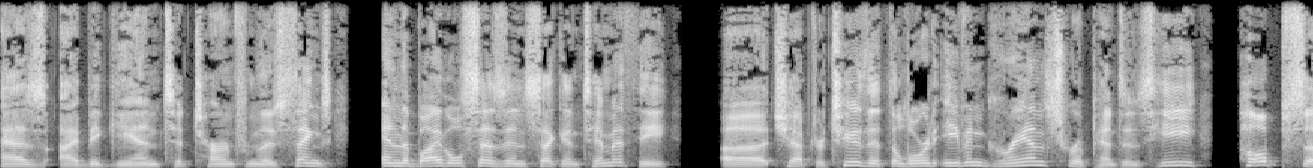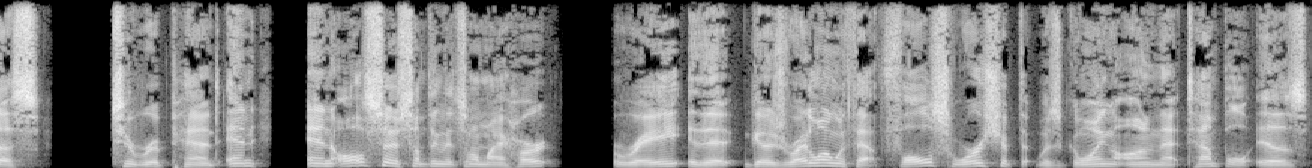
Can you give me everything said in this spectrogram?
as I began to turn from those things. And the Bible says in Second Timothy uh, chapter 2 that the Lord even grants repentance. He helps us to repent. And and also something that's on my heart, Ray, that goes right along with that false worship that was going on in that temple is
